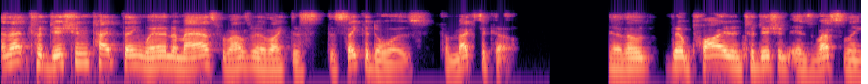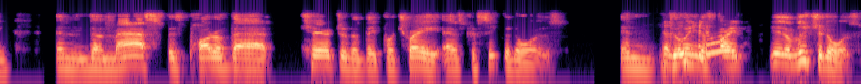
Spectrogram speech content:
And that tradition type thing, wearing a mask, reminds me of like this the Secadores from Mexico. You know, their, their pride and tradition is wrestling, and the mask is part of that character that they portray as Caciquadores. And the doing luchadors? the fight, yeah, the luchadors.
